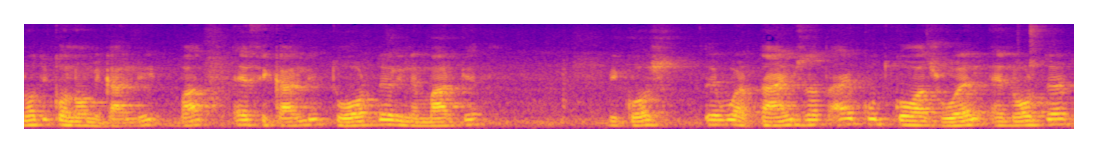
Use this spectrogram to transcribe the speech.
not economically, but ethically, to order in a market because there were times that I could go as well and order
